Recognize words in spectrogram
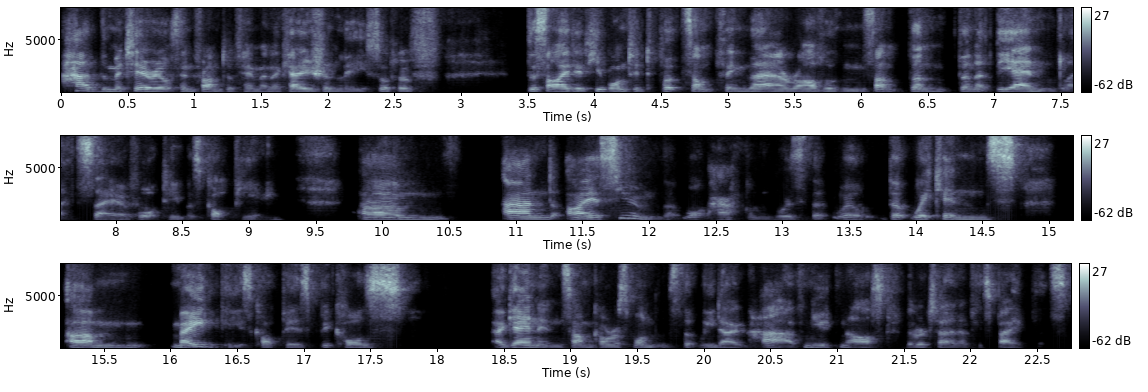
had the materials in front of him and occasionally sort of decided he wanted to put something there rather than something than at the end let's say of what he was copying. Um, and I assume that what happened was that well that Wickins um, made these copies because again in some correspondence that we don't have Newton asked for the return of his papers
